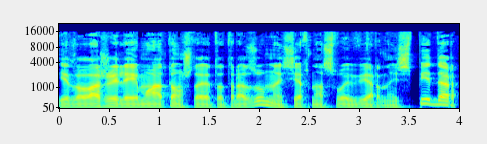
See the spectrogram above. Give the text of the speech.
и доложили ему о том, что этот разумный, сев на свой верный спидер,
